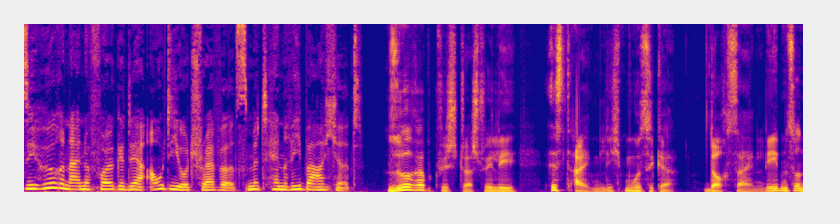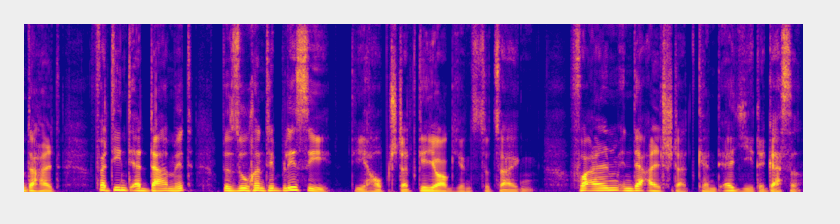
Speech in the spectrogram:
Sie hören eine Folge der Audio Travels mit Henry Barchet. Surab Quishtashvili ist eigentlich Musiker. Doch seinen Lebensunterhalt verdient er damit, Besuchern Tbilisi, die Hauptstadt Georgiens, zu zeigen. Vor allem in der Altstadt kennt er jede Gasse.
